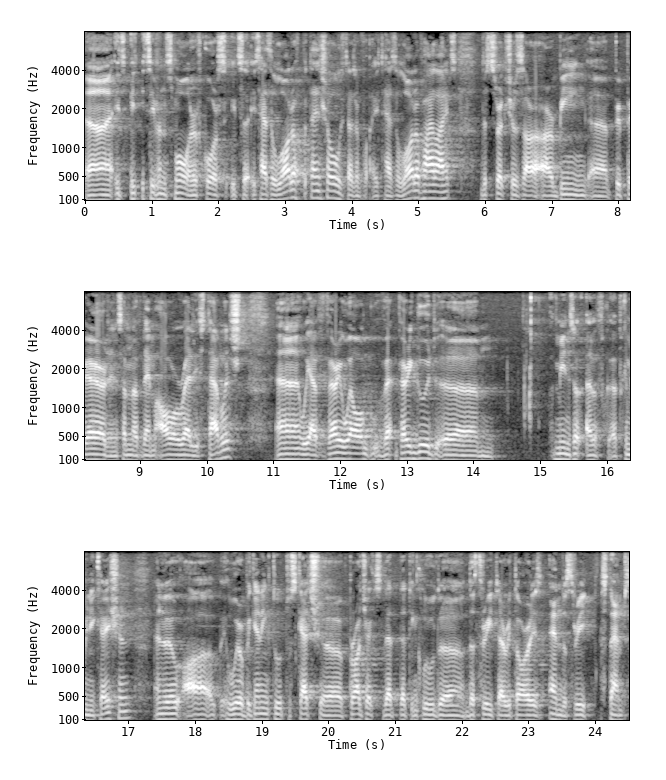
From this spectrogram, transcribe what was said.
Uh, it's, it, it's even smaller, of course. It's a, it has a lot of potential. It has a, it has a lot of highlights. The structures are, are being uh, prepared, and some of them are already established. Uh, we have very well, very good um, means of, of, of, communication, and uh, we're beginning to, to sketch uh, projects that, that include uh, the three territories and the three stamps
